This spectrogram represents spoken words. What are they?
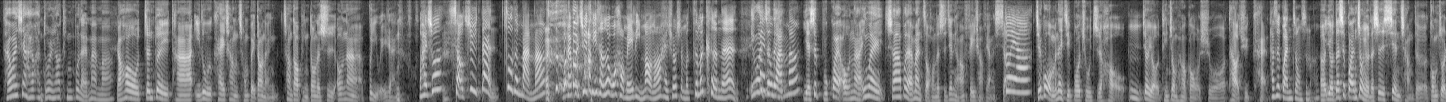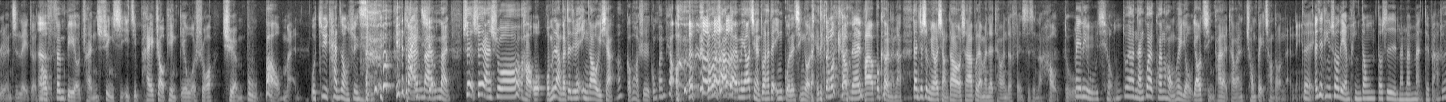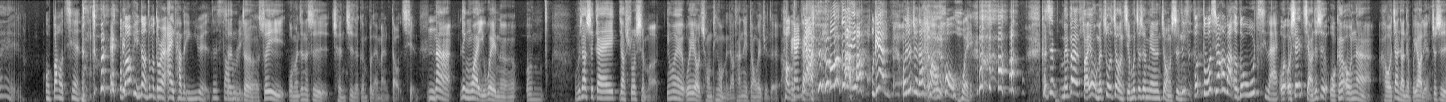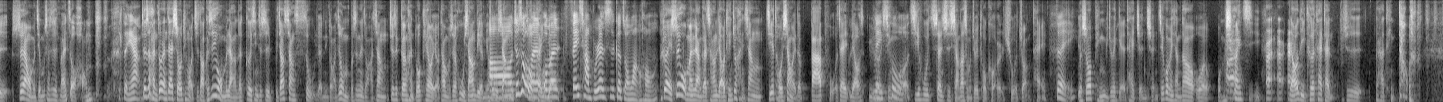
台湾现在还有很多人要听布莱曼吗？然后针对他一路开唱从北到南唱到屏东的事，欧娜不以为然。我还说小巨蛋坐得满吗？我还回去听，想说我好没礼貌，然后还说什么怎么可能？因为真的完吗？也是不怪欧娜，因为莎拉布莱曼走红的时间点好像非常非常小。对啊，结果我们那集播出之后，嗯，就有听众朋友跟我说，他有去看，他是观众是吗？呃，有的是观众，有的是现场的工作人员之类的，然后分别有传讯息以及拍照片给我说，全部爆满。我拒看这种讯息，满满满。虽虽然说好，我我们两个在这边硬凹一下啊，搞不好是公关票，搞不好莎拉布莱曼邀请很多他在英国的亲友来，怎么可能？好，不可能啊！但就是没有想到，莎拉布莱曼在台湾的粉丝真的好多，魅力无穷。对啊，难怪宽宏会有邀请他来台湾，从北唱到南呢。对，而且听说连屏东都是满满满，对吧？对，我抱歉。我不知道频道有这么多人爱他的音乐，真 sorry。真的，所以我们真的是诚挚的跟布莱曼道歉。嗯。那另外一位呢？嗯，我不知道是该要说什么，因为我也有重听我们聊他那段，我也觉得好尴尬。我跟你讲，我就觉得好后悔。可是没办法，因为我们做这种节目就是面对这种事。就是我多希望他把耳朵捂起来。我我先讲，就是我跟欧娜。好，我这样讲有点不要脸，就是虽然我们节目算是蛮走红，怎样？就是很多人在收听，我知道。可是因为我们两个的个性就是比较像素人，你懂吗？就我们不是那种好像就是跟很多 KOL 他们不是互相联名、哦、互相做朋友，就是我们我们非常不认识各种网红。对，所以我们两个常聊天就很像街头巷尾的八婆在聊娱乐新闻，几乎算是想到什么就会脱口而出的状态。对，有时候评语就会给的太真诚，结果没想到我我们上一集 聊理科太太，就是被他听到了。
